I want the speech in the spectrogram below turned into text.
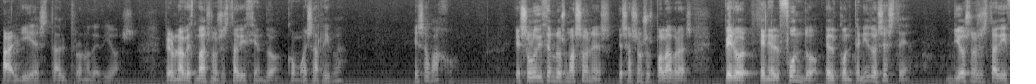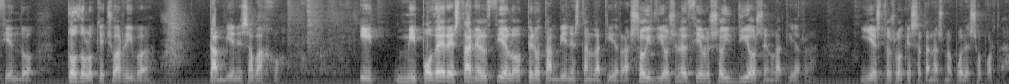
Allí está el trono de Dios. Pero una vez más nos está diciendo, como es arriba, es abajo. Eso lo dicen los masones, esas son sus palabras, pero en el fondo el contenido es este, Dios nos está diciendo, todo lo que he hecho arriba también es abajo. Y mi poder está en el cielo, pero también está en la tierra. Soy Dios en el cielo y soy Dios en la tierra. Y esto es lo que Satanás no puede soportar.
